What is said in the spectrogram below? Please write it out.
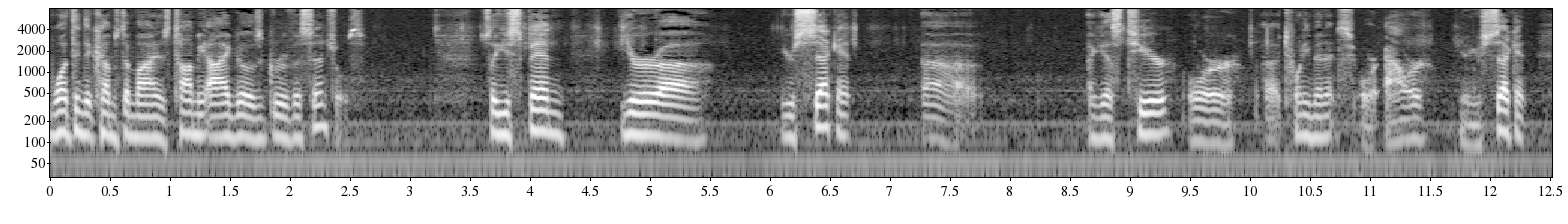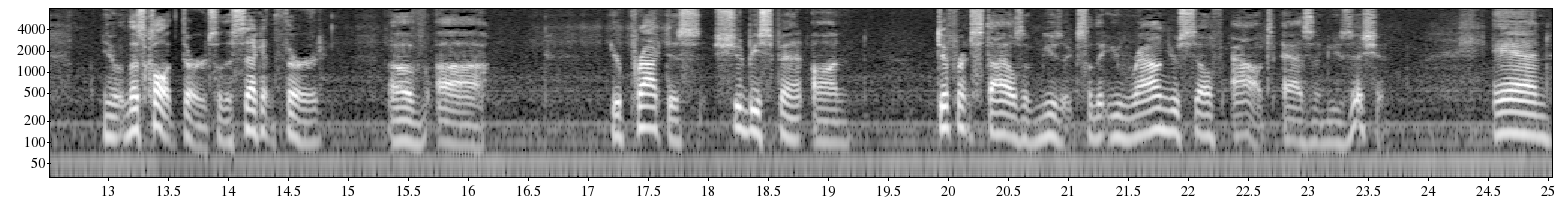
one thing that comes to mind is Tommy Igoe's Groove Essentials. So you spend your uh, your second, uh, I guess, tier or uh, 20 minutes or hour. You know, your second, you know, let's call it third. So the second third, of uh, your practice should be spent on different styles of music so that you round yourself out as a musician. And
